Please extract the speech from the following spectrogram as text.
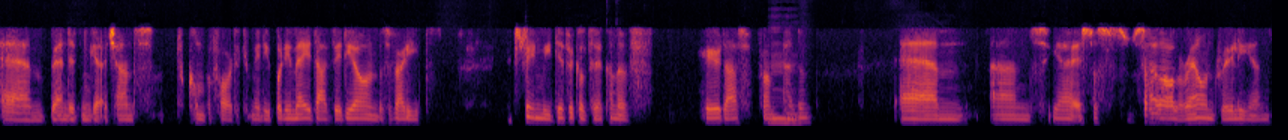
um, Ben didn't get a chance to come before the committee, but he made that video and it was very extremely difficult to kind of hear that from mm. Brendan. Um, and yeah, it's just sad all around really. And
